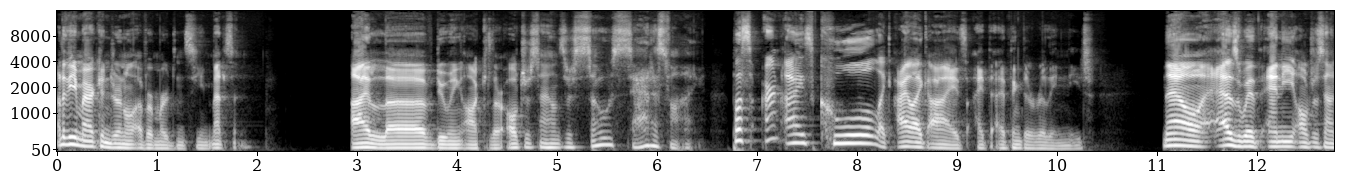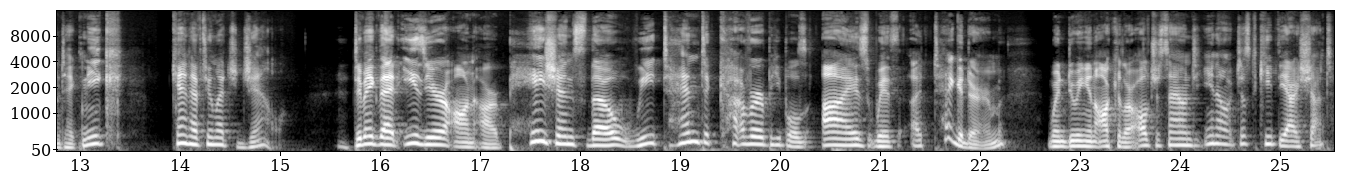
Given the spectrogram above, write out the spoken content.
out of the American Journal of Emergency Medicine. I love doing ocular ultrasounds, they're so satisfying. Plus, aren't eyes cool? Like, I like eyes. I, th- I think they're really neat. Now, as with any ultrasound technique, can't have too much gel. To make that easier on our patients, though, we tend to cover people's eyes with a tegaderm when doing an ocular ultrasound, you know, just to keep the eye shut,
